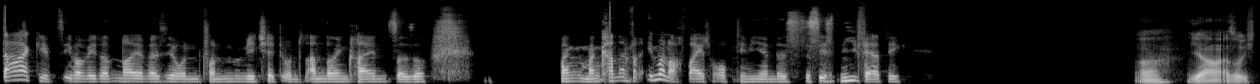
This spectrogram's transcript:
da gibt's immer wieder neue Versionen von WeChat und anderen Clients. Also man, man kann einfach immer noch weiter optimieren. Das, das ist nie fertig. Uh, ja, also ich,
